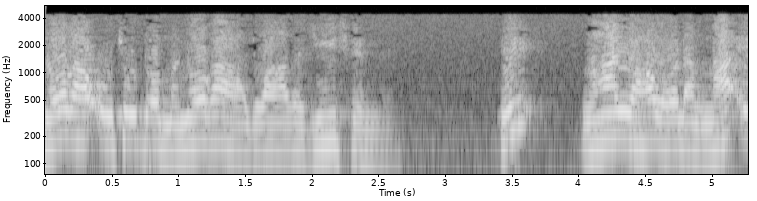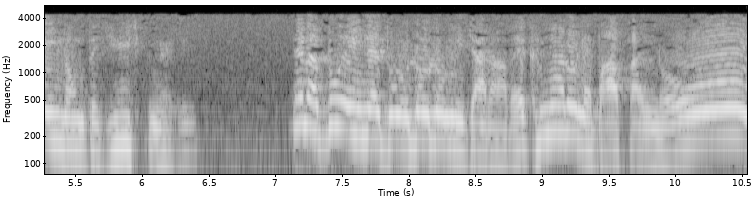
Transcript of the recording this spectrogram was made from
နှောကအုပ်ချုပ်တော့မနှောကရွာတကြီးထင်တယ်ဟင်ငါရွာဟောလားငါအိမ်တောင်တကြီးထင်တယ်လေအဲ့တော့သူ့အိမ်နဲ့သူအလုပ်လုပ်နေကြတာပဲခင်ဗျားတို့လည်းဘာဆိုင်လို့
